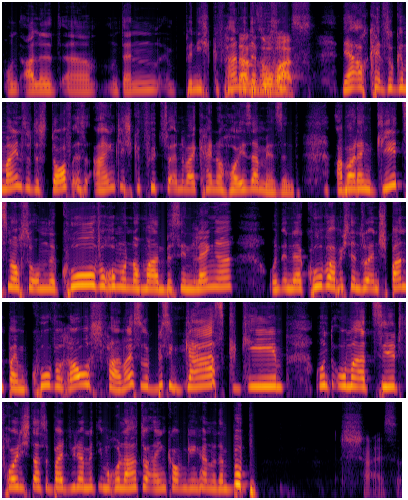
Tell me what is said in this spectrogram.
und alles. Äh, und dann bin ich gefahren. Und dann auch so- sowas. ja, auch kein, so gemein, so das Dorf ist eigentlich gefühlt zu Ende, weil keine Häuser mehr sind. Aber dann geht es noch so um eine Kurve rum und noch mal ein bisschen länger. Und in der Kurve habe ich dann so entspannt beim Kurve rausfahren, weißt du, so ein bisschen Gas gegeben. Und Oma erzählt freudig, dass sie bald wieder mit ihm Rollator einkaufen gehen kann. Und dann, bupp. Scheiße.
